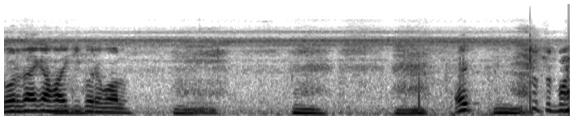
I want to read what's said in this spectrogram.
তোর জায়গা হয় কি করে বল? এই চুপচাপ বল।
